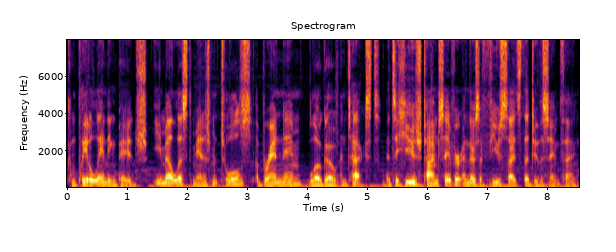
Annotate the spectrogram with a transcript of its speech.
Complete a landing page, email list management tools, a brand name, logo, and text. It's a huge time saver, and there's a few sites that do the same thing.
